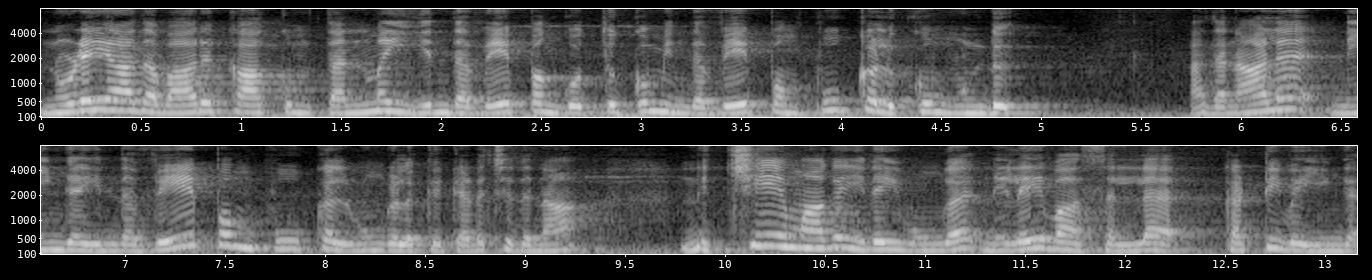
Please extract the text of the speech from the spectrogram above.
நுழையாதவாறு காக்கும் தன்மை இந்த வேப்பங்கொத்துக்கும் இந்த வேப்பம் பூக்களுக்கும் உண்டு. அதனால் நீங்கள் இந்த வேப்பம் பூக்கள் உங்களுக்கு கிடைச்சதுன்னா நிச்சயமாக இதை உங்கள் நிலைவாசலில் கட்டி வையுங்க.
